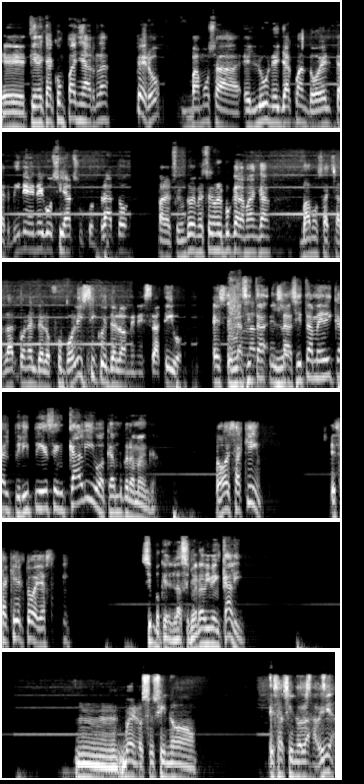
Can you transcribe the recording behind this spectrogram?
eh, tiene que acompañarla, pero vamos a el lunes ya cuando él termine de negociar su contrato para el segundo semestre en el Bucaramanga, vamos a charlar con él de lo futbolístico y de lo administrativo. Estas ¿La cita. ¿La cita médica del Piripi es en Cali o acá en Bucaramanga? No, es aquí. Es aquí, él todavía está aquí. Sí, porque la señora vive en Cali. Mm, bueno, eso sí no, esa sí no la sabía,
